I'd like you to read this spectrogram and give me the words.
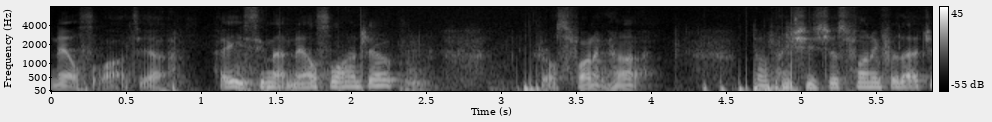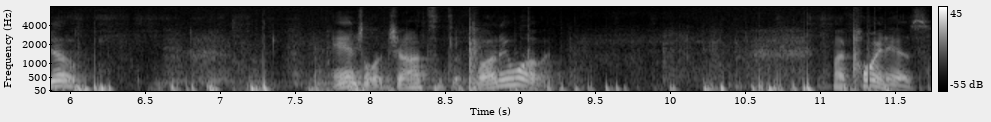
Nail salons, yeah. Hey, you seen that nail salon joke? Girl's funny, huh? Don't think she's just funny for that joke. Anjelah Johnson's a funny woman. My point is,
